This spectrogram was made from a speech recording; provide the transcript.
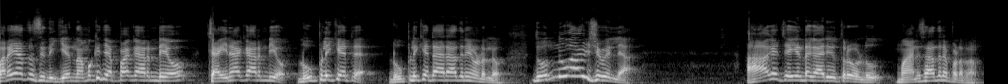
പറയാത്ത സ്ഥിതിക്ക് നമുക്ക് ജപ്പാൻകാരന്റെയോ ചൈനക്കാരന്റെയോ ഡ്യൂപ്ലിക്കേറ്റ് ഡ്യൂപ്ലിക്കേറ്റ് ആരാധനയുണ്ടല്ലോ? ഇതൊന്നും ആവശ്യമില്ല. ആകെ ചെയ്യേണ്ട കാര്യം ഇത്രേ ഉള്ളൂ. മാനസാന്തരപ്പെടണം.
